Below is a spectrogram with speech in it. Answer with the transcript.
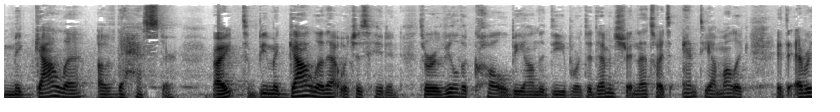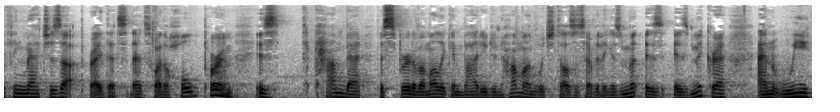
Megala of the Hester. Right? To be Megala, that which is hidden. To reveal the call beyond the Dibur, to demonstrate. And that's why it's anti Amalek. It, everything matches up. Right? That's, that's why the whole Purim is to combat the spirit of Amalek embodied in Haman, which tells us everything is is, is Mikra, and we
